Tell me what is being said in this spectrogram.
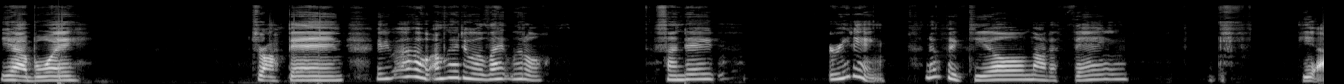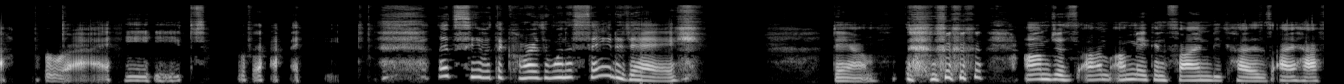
Yeah, boy. Drop in. Oh, I'm going to do a light little Sunday reading. No big deal. Not a thing. Yeah, right. Right. Let's see what the cards want to say today. Damn. I'm just I'm I'm making fun because I have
